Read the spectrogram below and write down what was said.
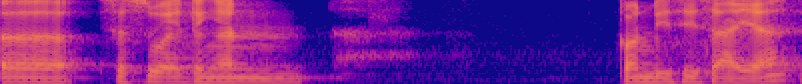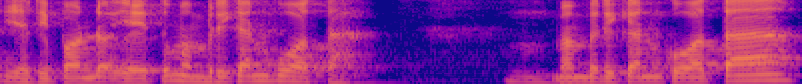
eh, sesuai dengan kondisi saya ya di pondok yaitu memberikan kuota. Memberikan kuota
